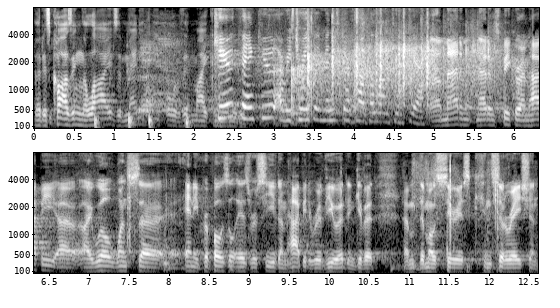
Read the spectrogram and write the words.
that is causing the lives of many people within my community. Thank you. I return to the Minister of Health and Long-Term Care. Uh, Madam, Madam Speaker, I'm happy. Uh, I will, once uh, any proposal is received, I'm happy to review it and give it um, the most serious consideration.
